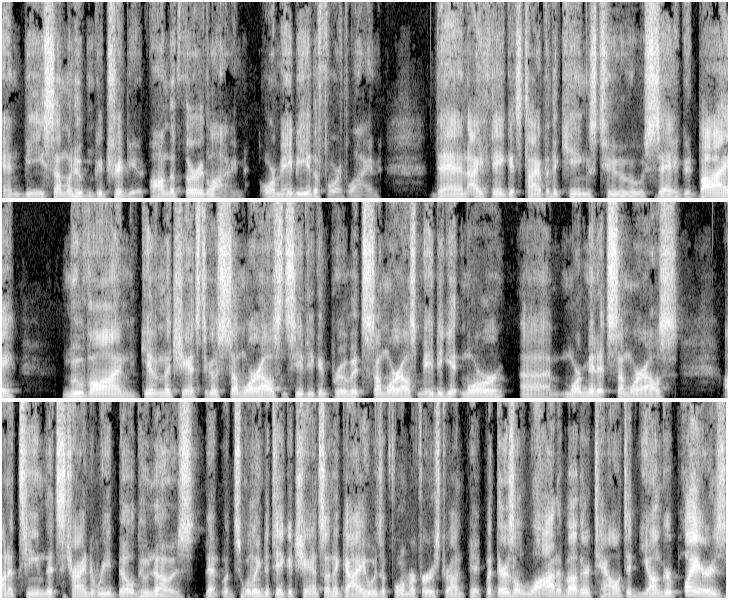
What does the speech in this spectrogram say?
and be someone who can contribute on the third line or maybe the fourth line, then I think it's time for the Kings to say goodbye, move on, give him a chance to go somewhere else and see if he can prove it somewhere else, maybe get more uh, more minutes somewhere else on a team that's trying to rebuild. Who knows that was willing to take a chance on a guy who was a former first round pick. But there's a lot of other talented younger players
